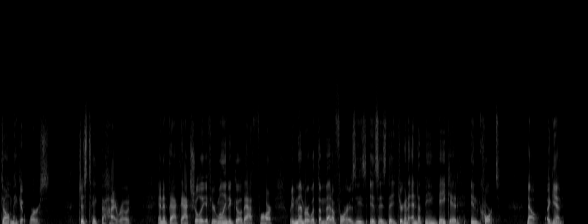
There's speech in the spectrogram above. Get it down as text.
don't make it worse. Just take the high road. And in fact, actually, if you're willing to go that far, remember what the metaphor is, is, is, is that you're going to end up being naked in court. Now, again,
